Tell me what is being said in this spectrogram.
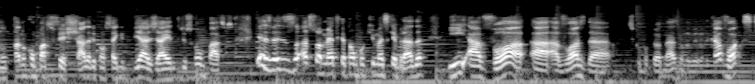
não tá no compasso fechado, ele consegue viajar entre os compassos. E às vezes a sua métrica tá um pouquinho mais quebrada e a, vo, a, a voz da. Desculpa o pleonasmo do Verônica Vox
